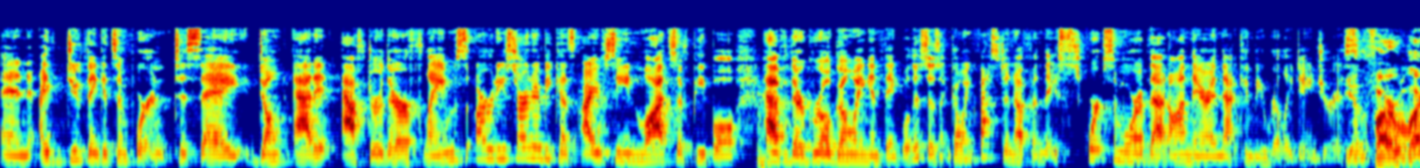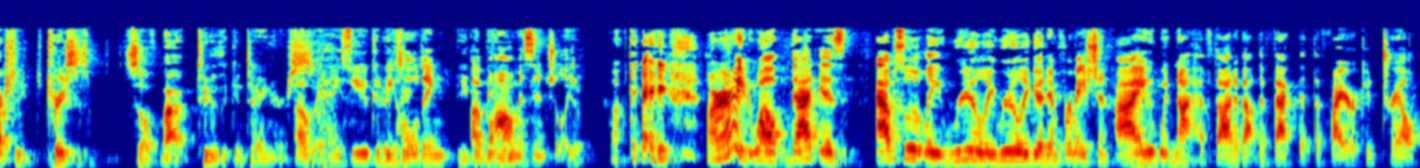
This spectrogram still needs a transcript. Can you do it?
And I do think it's important to say don't add it after there are flames already started because I've seen lots of people have their grill going and think, well, this isn't going fast enough, and they squirt some more of that on there, and that can be really dangerous. Yeah, the fire will actually trace itself back to the containers. Okay, so, you could be a- holding a be bomb hold- essentially. Okay, all right. Well, that is absolutely really, really good information. I would not have thought about the fact that the fire could trail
